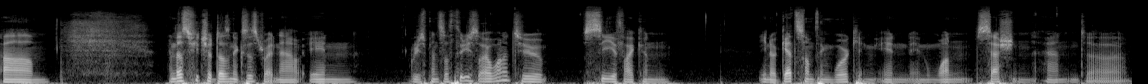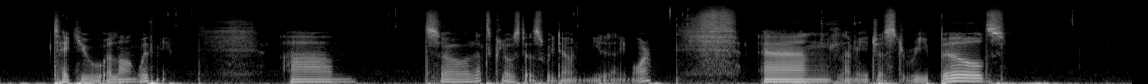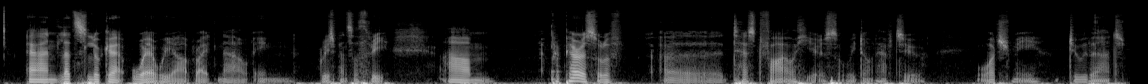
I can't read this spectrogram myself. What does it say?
Um, and this feature doesn't exist right now in Grease Pencil 3, so I wanted to see if I can you know, get something working in, in one session and uh, take you along with me. Um, so let's close this, we don't need it anymore. And let me just rebuild. And let's look at where we are right now in Grease Pencil 3. Um, prepare a sort of a test file here so we don't have to watch me do that.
